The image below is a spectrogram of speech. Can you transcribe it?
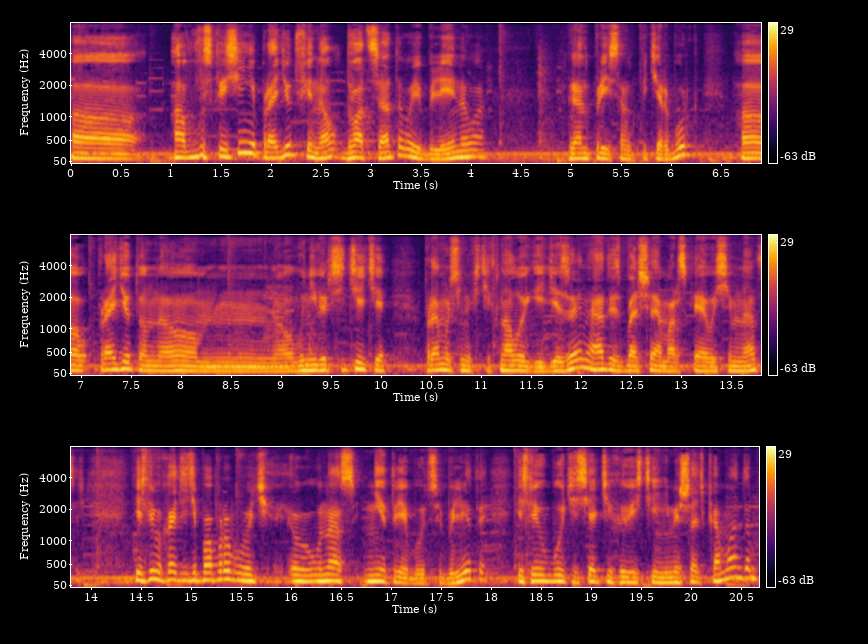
А, а в воскресенье пройдет финал 20-го юбилейного Гран-при Санкт-Петербург. А, Пройдет он а, в университете промышленных технологий и дизайна, адрес Большая Морская, 18. Если вы хотите попробовать, э, у нас не требуются билеты. Если вы будете себя тихо вести и не мешать командам,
